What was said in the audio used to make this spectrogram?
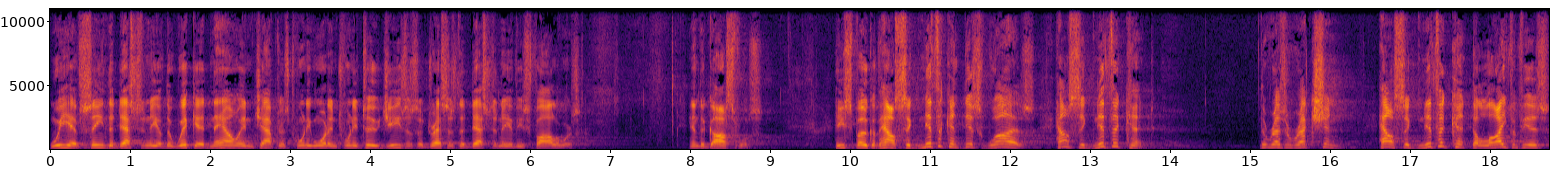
We have seen the destiny of the wicked. Now, in chapters 21 and 22, Jesus addresses the destiny of his followers. In the Gospels, he spoke of how significant this was, how significant the resurrection, how significant the life of his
